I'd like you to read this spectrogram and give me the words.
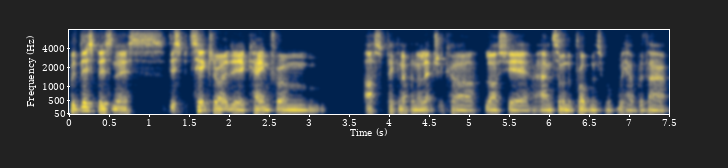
with this business, this particular idea came from us picking up an electric car last year and some of the problems we had with that.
